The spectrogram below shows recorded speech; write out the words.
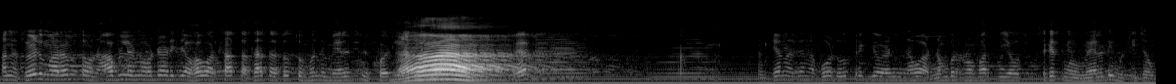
અને ધોળમાં રમતો ને આબલે નો અડાડી જાવ હવાર થાતા થાતા તો તો મને મેલડી ની ખોટ લાગે. હા હે? અને જેના જેના બોર્ડ ઉતરી ગયો એને નવા નંબર નો મારતી આવું તો જગતમાં મેલડી મટી જાઉં.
